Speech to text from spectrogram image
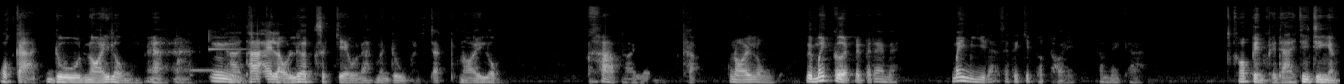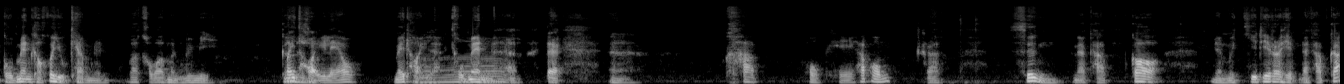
โอกาสดูน้อยลง อ่าอ่าอืมถ้าถ้าให้เราเลือกสเกลนะมันดูมันจะน้อยลงครับน้อยลงครับ น้อยลง หรือไม่เกิดเป็นไปได้ไหมไม่มีแล้วเศรษฐกิจถดถอยอเมริกาก็เป็นไปได้จริง ๆ อย่างโกลแมนเขาก็อยู่แคมป์นึงว่าเขาว่ามันไม่มีก็ไม่ถอยแล้ว ไม่ถอยแล้วอ๋อโกลแมนนะอ่าแต่อ่าครับโอเคครับผมครับ ซึ่งนะครับก็อย่างเมื่อกี้ที่เราเห็นนะครับก็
